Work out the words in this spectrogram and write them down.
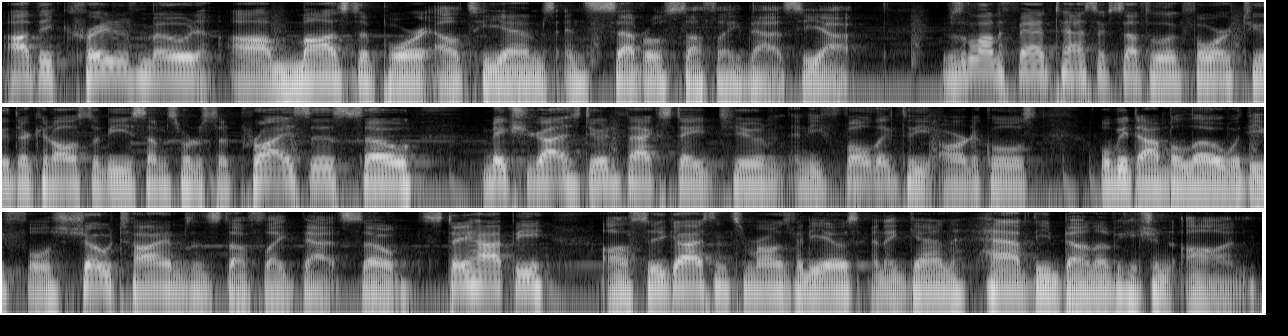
uh, the creative mode uh, mod support LTMs and several stuff like that. So yeah, there's a lot of fantastic stuff to look forward to. There could also be some sort of surprises, so make sure you guys do in fact stay tuned. And the full link to the articles will be down below with the full show times and stuff like that. So stay happy. I'll see you guys in tomorrow's videos. And again, have the bell notification on.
